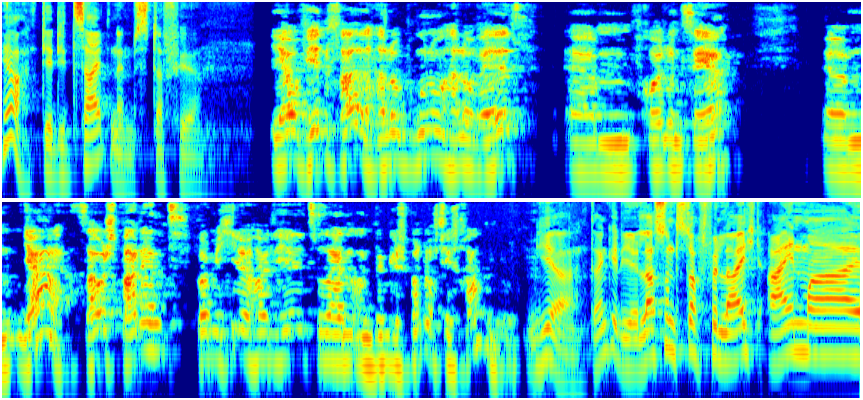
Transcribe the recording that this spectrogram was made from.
ja, dir die Zeit nimmst dafür. Ja, auf jeden Fall. Hallo Bruno, hallo Welt. Ähm, freut uns sehr. Ähm, ja, sau spannend. Freue mich hier heute hier zu sein und bin gespannt auf die Fragen. Ja, danke dir. Lass uns doch vielleicht einmal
